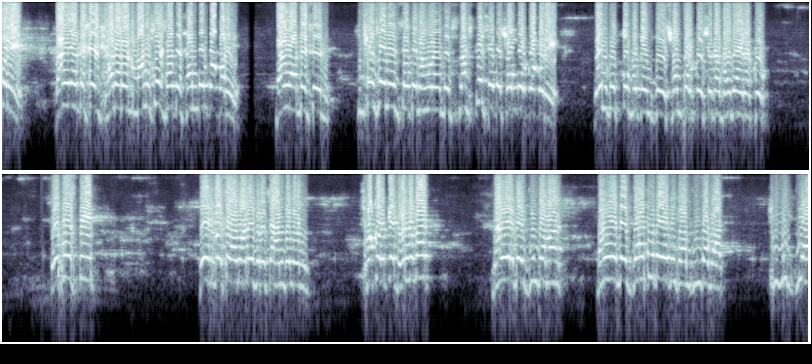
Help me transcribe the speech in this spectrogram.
করে বাংলাদেশের সাধারণ মানুষের সাথে সম্পর্ক করে, বাংলাদেশের প্রশাসনের সাথে বাংলাদেশ রাষ্ট্রের সাথে সম্পর্ক করে বন্ধুত্বপূর্ণ যে সম্পর্ক সেটা বজায় রাখুক। উপস্থিত দেশ বাঁচাও, মানুষ বাঁচা আন্দোলন। সকলকে ধন্যবাদ। বাংলাদেশ জিন্দাবাদ। বাংলাদেশ জাতীয়তাবাদী দল জিন্দাবাদ। সুজিত জিয়া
